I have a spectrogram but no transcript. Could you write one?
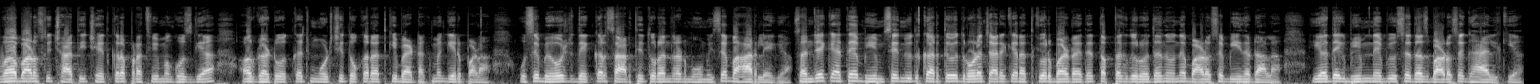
वह बाढ़ उसकी छाती छेद कर पृथ्वी में घुस गया और घटोत्कच मूर्छित होकर रथ की बैठक में गिर पड़ा। उसे बेहोश देखकर सारथी तुरंत रणभूमि से बाहर ले गया। संजय कहते हैं, भीमसेन युद्ध करते हुए द्रोणाचार्य के रथ की ओर बढ़ रहे थे, तब तक दुर्योधन ने उन्हें बाड़ों से बींद डाला। यह देख भीम ने भी उसे दस बाड़ों से घायल किया।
